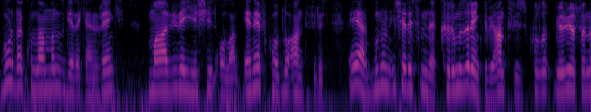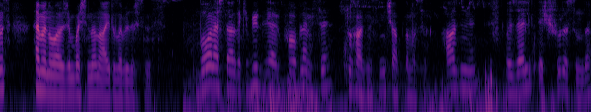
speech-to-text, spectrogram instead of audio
Burada kullanmanız gereken renk mavi ve yeşil olan NF kodlu antifriz. Eğer bunun içerisinde kırmızı renkli bir antifriz görüyorsanız hemen o aracın başından ayrılabilirsiniz. Bu araçlardaki bir diğer problem ise su haznesinin çatlaması. Haznenin özellikle şurasında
